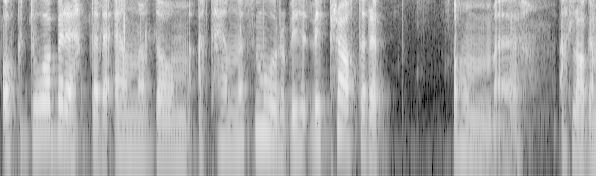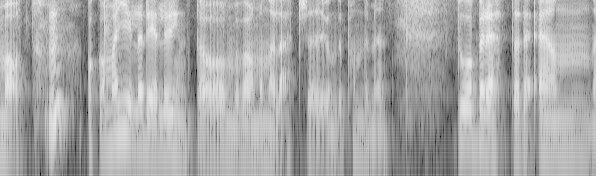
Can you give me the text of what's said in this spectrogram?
Och då berättade en av dem att hennes mor, vi, vi pratade om eh, att laga mat. Och om man gillar det eller inte och om vad man har lärt sig under pandemin. Då berättade en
